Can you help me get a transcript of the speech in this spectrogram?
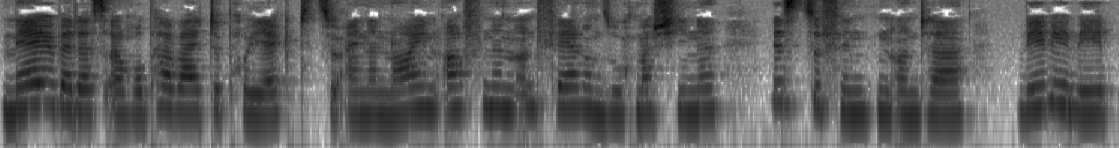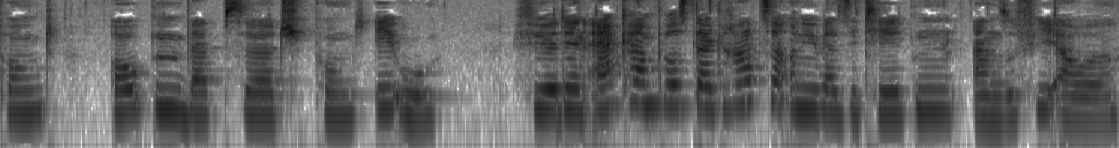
Mehr über das europaweite Projekt zu einer neuen offenen und fairen Suchmaschine ist zu finden unter www.openwebsearch.eu. Für den R-Campus der Grazer Universitäten Ann-Sophie Aue.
